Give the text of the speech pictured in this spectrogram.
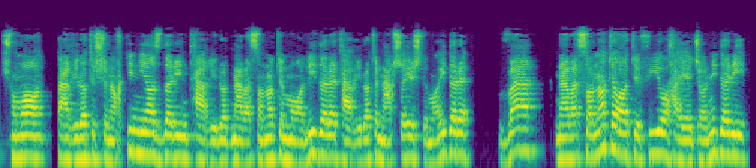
شما تغییرات شناختی نیاز دارین تغییرات نوسانات مالی داره تغییرات نقشای اجتماعی داره و نوسانات عاطفی و هیجانی داری.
